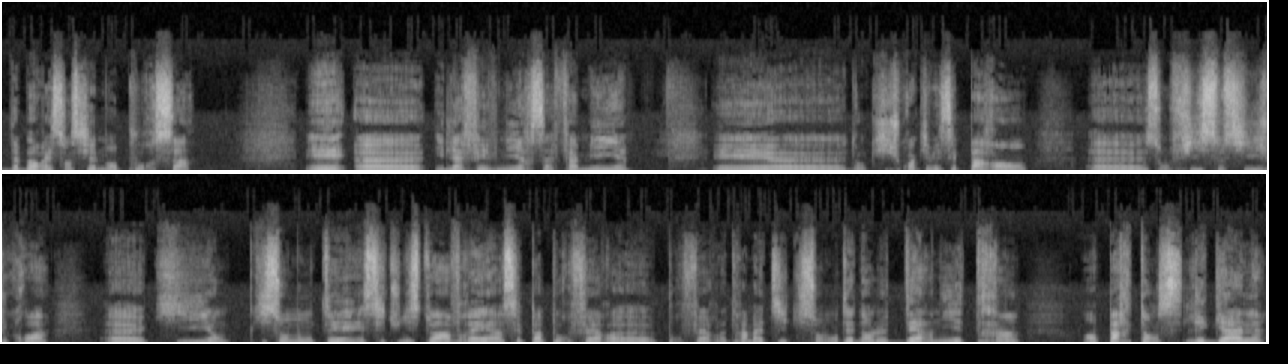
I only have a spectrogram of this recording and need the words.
d'abord essentiellement pour ça. Et euh, il a fait venir sa famille. Et euh, donc, je crois qu'il y avait ses parents, euh, son fils aussi, je crois, qui, ont, qui sont montés. C'est une histoire vraie, hein, c'est pas pour faire, pour faire dramatique. Ils sont montés dans le dernier train en partance légale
